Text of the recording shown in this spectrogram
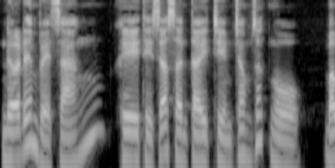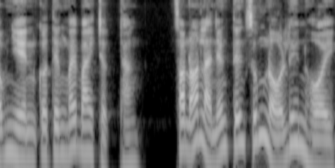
Nửa đêm về sáng, khi thị xã Sơn Tây chìm trong giấc ngủ, bỗng nhiên có tiếng máy bay trực thăng. Sau đó là những tiếng súng nổ liên hồi.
